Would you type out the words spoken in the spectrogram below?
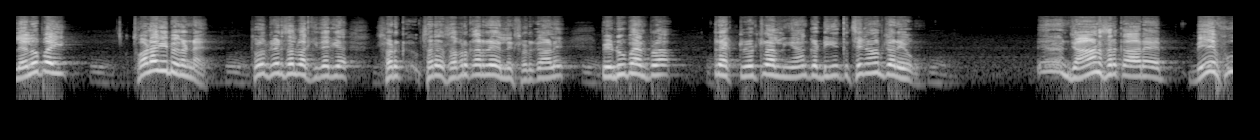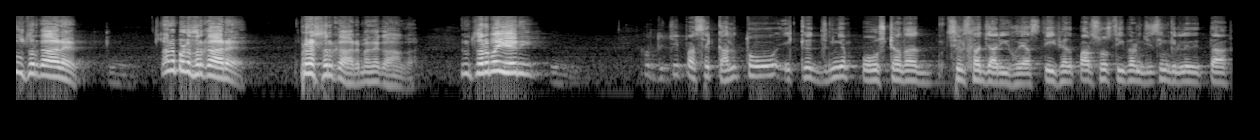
ਲੈ ਲਓ ਭਾਈ ਥੋੜਾ ਕੀ ਵਿਗੜਨਾ ਹੈ? ਥੋੜਾ ਡੇਢ ਸਾਲ ਬਾਕੀ ਰਹਿ ਗਿਆ। ਸੜਕ, ਸਰ, ਸਫਰ ਕਰ ਰਹੇ ਨੇ ਸੜਕਾਂ ਵਾਲੇ, ਪਿੰਡੂ ਭੈਣ ਭਰਾ। ਟਰੈਕਟਰ, ਟਰਾਲੀਆਂ, ਗੱਡੀਆਂ ਕਿੱਥੇ ਜਾਣ ਵਿਚਾਰੇ ਉਹ? ਇਹ ਜਾਣ ਸਰਕਾਰ ਹੈ, ਬੇਵਕੂਫ ਸਰਕਾਰ ਹੈ, ਅਨਪੜ੍ਹ ਸਰਕਾਰ ਹੈ, ਪ੍ਰੈਸ ਸਰਕਾਰ ਮੈਂ ਤਾਂ ਕਹਾਂਗਾ। ਇਹਨੂੰ ਤਰਬਾ ਹੀ ਹੈ ਨਹੀਂ। ਪਰ ਦੂਜੇ ਪਾਸੇ ਕੱਲ ਤੋਂ ਇੱਕ ਜਿਹੜੀਆਂ ਪੋਸਟਾਂ ਦਾ ਸਿਲਸਿਲਾ ਜਾਰੀ ਹੋਇਆ ਅਸਤੀਫੇ ਦਾ, ਪਰਸੋਂ ਅਸਤੀਫਾ ਰਣਜੀਤ ਸਿੰਘ ਗਿੱਲ ਨੇ ਦਿੱਤਾ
